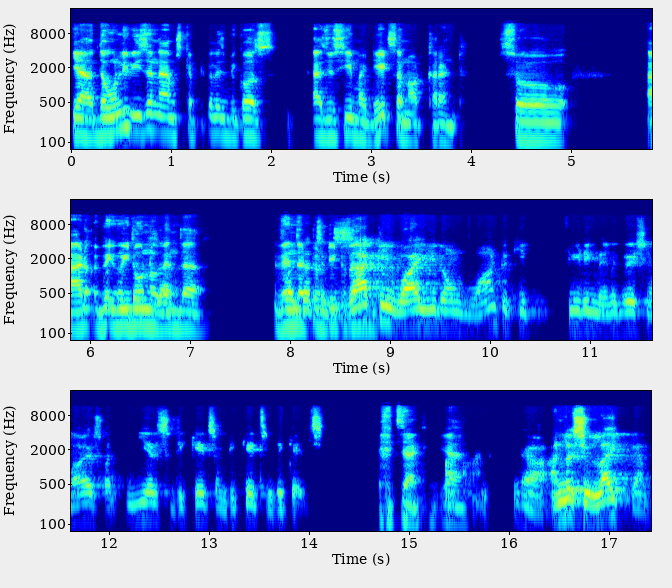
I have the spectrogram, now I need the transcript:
Yeah, the only reason I'm skeptical is because, as you see, my dates are not current. So I don't, we, we don't know when the when the that's exactly why you don't want to keep feeding the immigration lawyers for years, decades, and decades and decades. Exactly. Yeah. Uh, yeah. Unless you like them,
